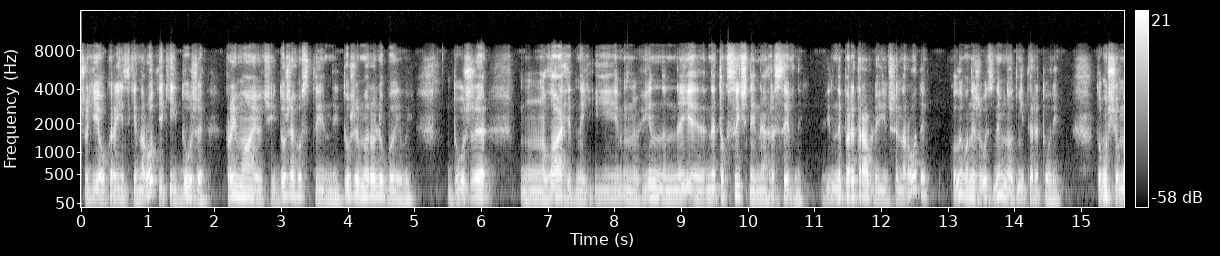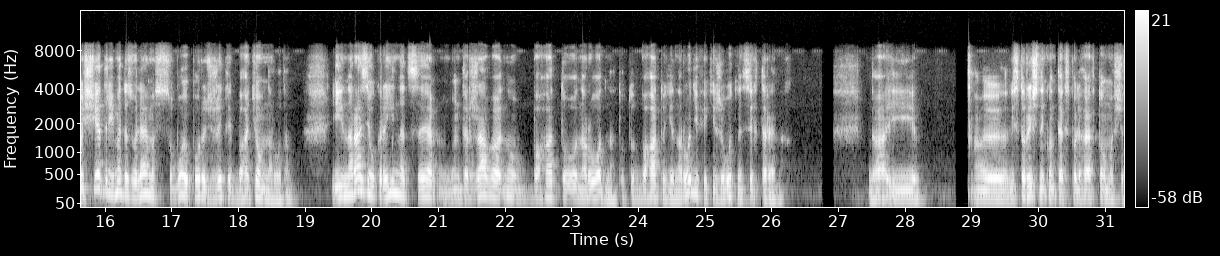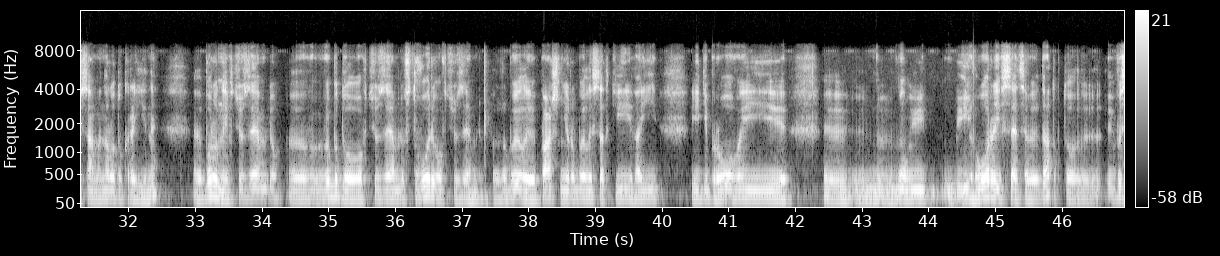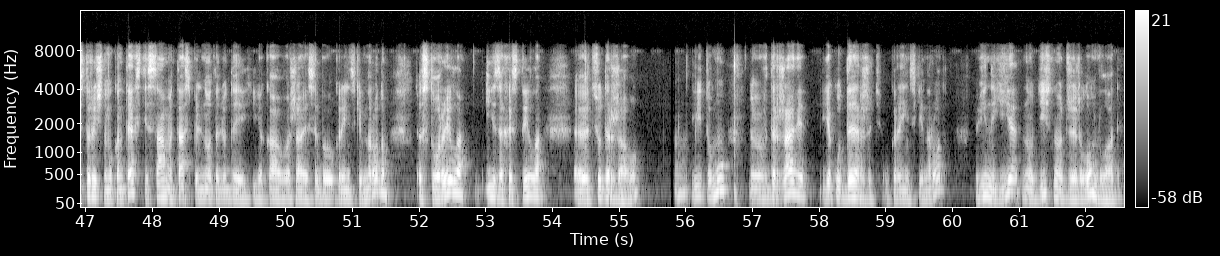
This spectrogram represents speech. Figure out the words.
що є український народ, який дуже приймаючий, дуже гостинний, дуже миролюбивий, дуже лагідний, і він не, не токсичний, не агресивний. Він не перетравлює інші народи, коли вони живуть з ним на одній території. Тому що ми щедрі, і ми дозволяємо з собою поруч жити багатьом народам. І наразі Україна це держава ну, багатонародна. Тут, тут багато є народів, які живуть на цих теренах. Да, і історичний контекст полягає в тому, що саме народ України е, боронив цю землю, е, вибудовував цю землю, створював цю землю. Робили пашні, робили садки, гаї, і діброви, і, е, ну, і, і гори, і все це. Да? Тобто е, в історичному контексті саме та спільнота людей, яка вважає себе українським народом, створила і захистила е, цю державу. І тому е, в державі, яку держить український народ, він є ну, дійсно джерелом влади.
